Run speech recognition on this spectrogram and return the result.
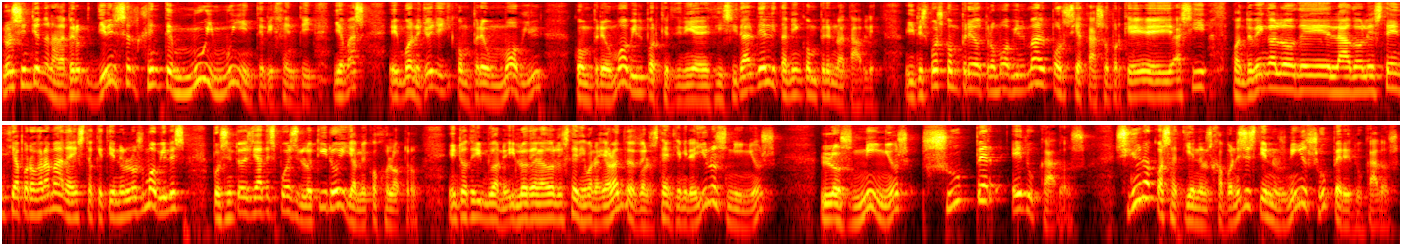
No les entiendo nada, pero deben ser gente muy, muy inteligente. Y además, eh, bueno, yo allí compré un móvil, compré un móvil porque tenía necesidad de él y también compré una tablet. Y después compré otro móvil mal por si acaso, porque eh, así, cuando venga lo la adolescencia programada, esto que tienen los móviles, pues entonces ya después lo tiro y ya me cojo el otro. Entonces, bueno, y lo de la adolescencia, bueno, y hablando de adolescencia, mira, y los niños, los niños súper educados. Si una cosa tienen los japoneses, tienen los niños súper educados.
